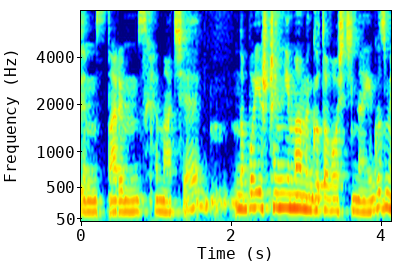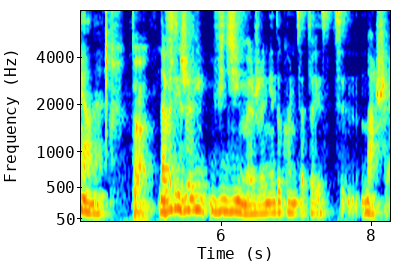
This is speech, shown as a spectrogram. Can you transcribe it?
tym starym schemacie, no bo jeszcze nie mamy gotowości na jego zmianę. Tak. Nawet jeżeli widzimy, że nie do końca to jest nasze.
